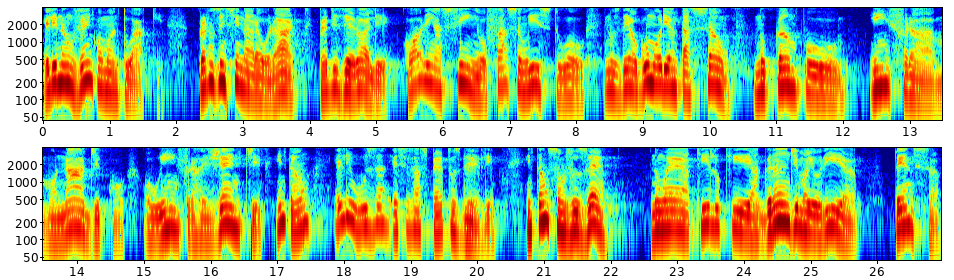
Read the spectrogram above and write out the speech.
ele não vem como Antuac. Para nos ensinar a orar, para dizer, olhe, orem assim, ou façam isto, ou nos dê alguma orientação no campo inframonádico ou infrarregente, então ele usa esses aspectos dele. Então, São José não é aquilo que a grande maioria pensa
